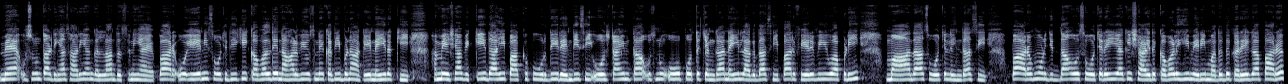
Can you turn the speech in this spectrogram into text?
ਮੈਂ ਉਸ ਨੂੰ ਤੁਹਾਡੀਆਂ ਸਾਰੀਆਂ ਗੱਲਾਂ ਦੱਸਣੀਆਂ ਹੈ ਪਰ ਉਹ ਇਹ ਨਹੀਂ ਸੋਚਦੀ ਕਿ ਕਵਲ ਦੇ ਨਾਲ ਵੀ ਉਸਨੇ ਕਦੀ ਬਣਾ ਕੇ ਨਹੀਂ ਰੱਖੀ। ਹਮੇਸ਼ਾ ਵਿੱਕੀ ਦਾ ਹੀ ਪੱਖ ਪੂਰਦੀ ਰਹਿੰਦੀ ਸੀ। ਉਸ ਟਾਈਮ ਤਾਂ ਉਸ ਨੂੰ ਉਹ ਪੁੱਤ ਚੰਗਾ ਨਹੀਂ ਲੱਗਦਾ ਸੀ, ਪਰ ਫਿਰ ਵੀ ਉਹ ਆਪਣੀ ਮਾਂ ਦਾ ਸੋਚ ਲੈਂਦਾ ਸੀ। ਪਰ ਹੁਣ ਜਿੱਦਾਂ ਉਹ ਸੋਚ ਰਹੀ ਆ ਕਿ ਸ਼ਾਇਦ ਕਵਲ ਹੀ ਮੇਰੀ ਮਦਦ ਕਰੇਗਾ, ਪਰ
